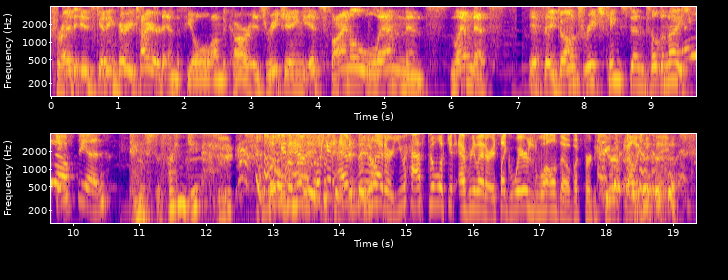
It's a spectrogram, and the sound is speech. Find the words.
Fred is getting very tired, and the fuel on the car is reaching its final lamnets. Lamnets. If they don't reach Kingston till the night, Kingston. Kingston, fucking Ki- Look at, the ev- night. look at every letter. You have to look at every letter. It's like Where's Waldo, but for, for spelling mistakes.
